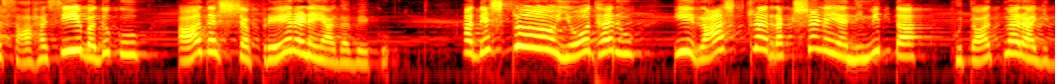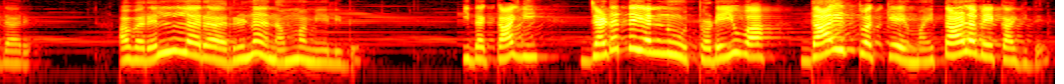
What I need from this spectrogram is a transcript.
ಸಾಹಸೀ ಬದುಕು ಆದರ್ಶ ಪ್ರೇರಣೆಯಾಗಬೇಕು. ಅದೆಷ್ಟೋ ಯೋಧರು ಈ ರಾಷ್ಟ್ರ ರಕ್ಷಣೆಯ ನಿಮಿತ್ತ ಹುತಾತ್ಮರಾಗಿದ್ದಾರೆ. ಅವರೆಲ್ಲರ ಋಣ ನಮ್ಮ ಮೇಲಿದೆ. ಇದಕ್ಕಾಗಿ ಜಡತೆಯನ್ನು ತೊಡೆಯುವ ದಾಯಿತ್ವಕ್ಕೆ ಮೈತಾಳಬೇಕಾಗಿದೆ.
